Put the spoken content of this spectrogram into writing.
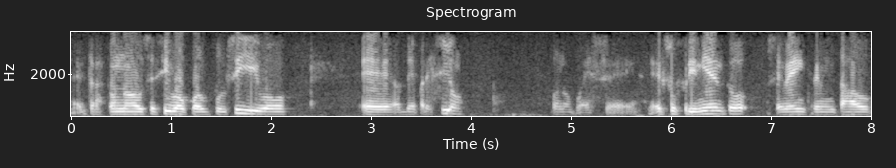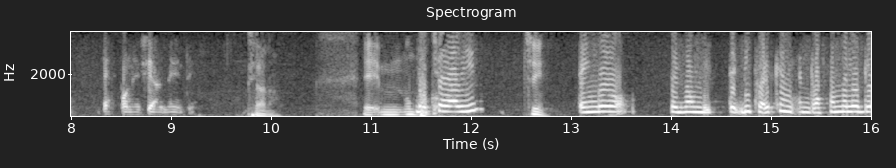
el trastorno obsesivo compulsivo, eh, depresión, bueno, pues eh, el sufrimiento se ve incrementado exponencialmente. Claro. Eh, un De poco... David, Sí. tengo, perdón, Víctor, es que en, en razón de lo que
